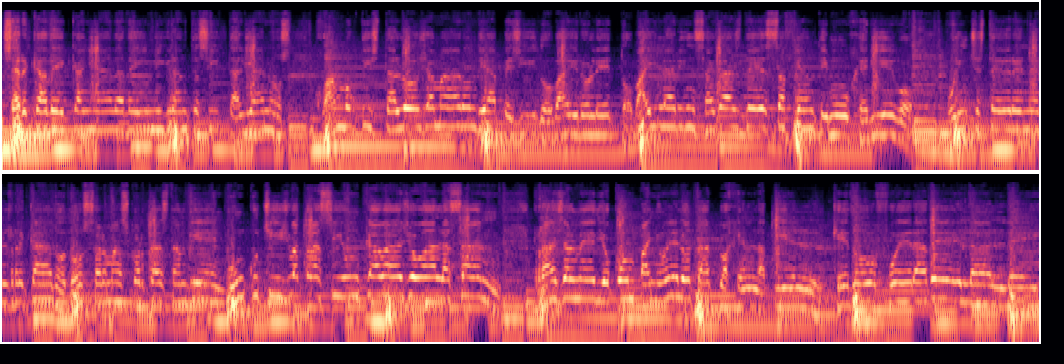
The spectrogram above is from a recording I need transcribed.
cerca de Cañada de inmigrantes italianos, Juan Bautista lo llamaron de apellido Bairoleto, bailarín sagaz, desafiante y mujeriego, Winchester en el recado, dos armas cortas también, un cuchillo atrás y un caballo alazán, raya al medio con pañuelo, tatuaje en la piel, quedó fuera de la ley,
